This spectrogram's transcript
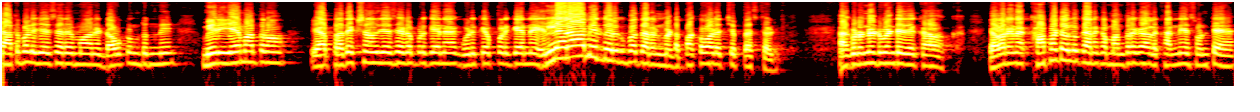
చేతబడి చేశారేమో అనే డౌట్ ఉంటుంది. మీరు ఏమాత్రం యా ప్రదక్షిణలు చేసేటప్పటికైనా గుడికి ఎప్పటికైనా వెళ్ళారా? మీరు దొరికిపోతారనమాట పక్కవాడు చెప్పేస్తాడు. అక్కడ ఉన్నటువంటి ఎవరైనా కపటలు కనుక మంత్రగాళ్ళు కన్నేసి ఉంటే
